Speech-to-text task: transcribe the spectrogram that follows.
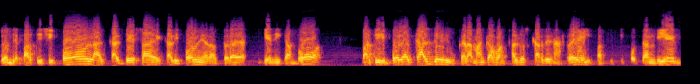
donde participó la alcaldesa de California, la doctora Jenny Gamboa, participó el alcalde de Bucaramanga, Juan Carlos Cárdenas Rey, participó también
